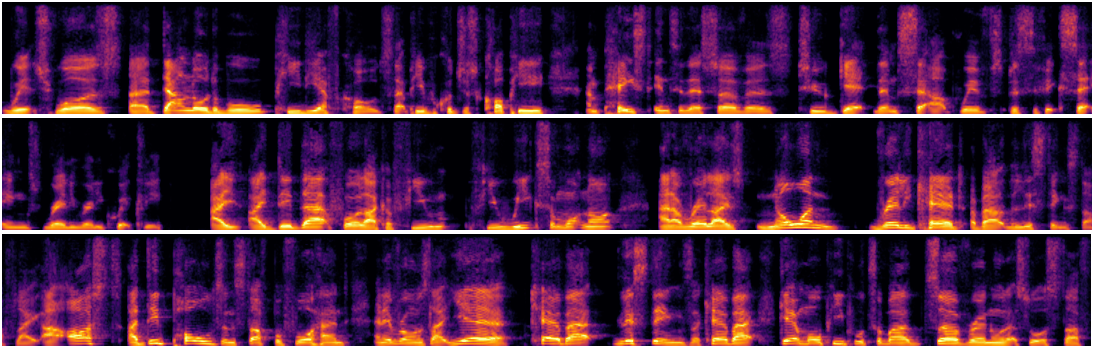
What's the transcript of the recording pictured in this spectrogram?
which was uh, downloadable PDF codes that people could just copy and paste into their servers to get them set up with specific settings really, really quickly. I I did that for like a few few weeks and whatnot, and I realized no one really cared about the listing stuff. Like I asked, I did polls and stuff beforehand, and everyone was like, "Yeah, care about listings. I care about getting more people to my server and all that sort of stuff."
